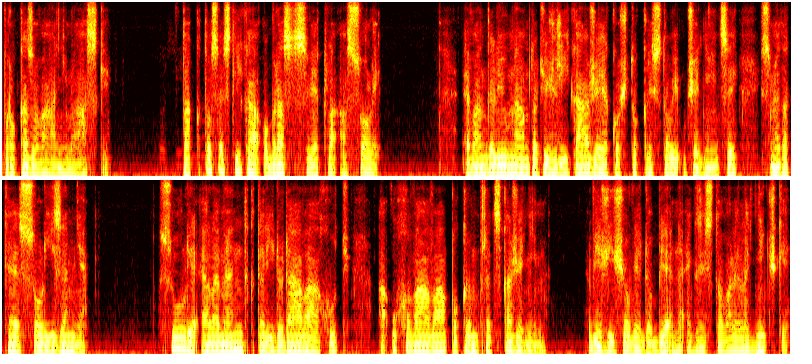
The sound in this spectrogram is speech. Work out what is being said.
prokazováním lásky. Takto se stýká obraz světla a soli. Evangelium nám totiž říká, že jakožto Kristovi učedníci jsme také solí země. Sůl je element, který dodává chuť a uchovává pokrm před skažením. V Ježíšově době neexistovaly ledničky.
